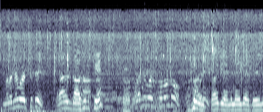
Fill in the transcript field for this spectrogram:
നിങ്ങളെന്നെ മേടിച്ചിട്ടേ? അതിന്റെ ഇടയിൽ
